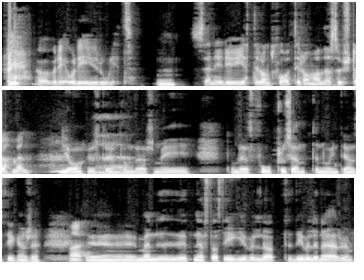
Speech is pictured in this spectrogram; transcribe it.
över det och det är ju roligt. Mm. Sen är det ju jättelångt kvar till de allra största men ja, just det. De där som är de där få procenten och inte ens det kanske. nej. Eh, Men nästa steg är väl att det är väl den här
